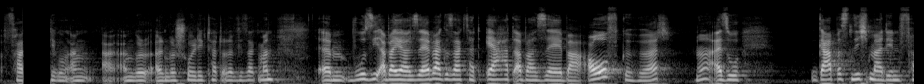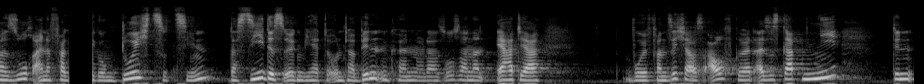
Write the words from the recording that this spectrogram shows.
Vergewaltigung an, ange, angeschuldigt hat, oder wie sagt man, ähm, wo sie aber ja selber gesagt hat, er hat aber selber aufgehört. Ne? Also gab es nicht mal den Versuch, eine Vergewaltigung durchzuziehen, dass sie das irgendwie hätte unterbinden können oder so, sondern er hat ja wohl von sich aus aufgehört. Also es gab nie den,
